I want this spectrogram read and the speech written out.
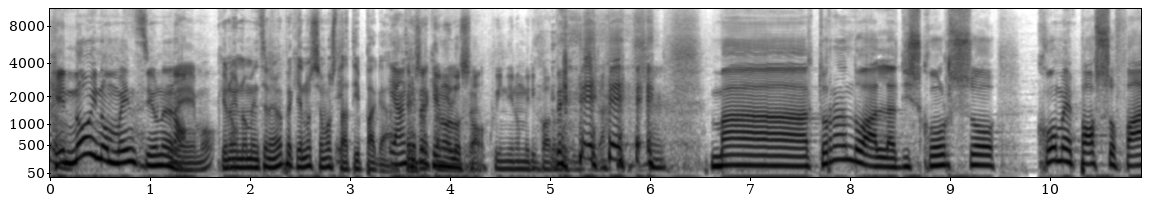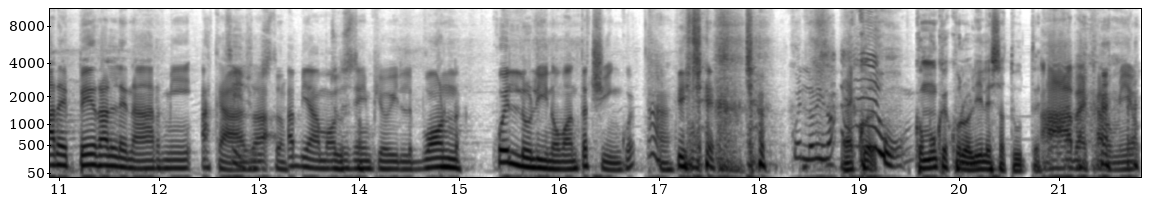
che noi non menzioneremo. che noi non menzioniamo perché non siamo stati pagati. E anche perché non lo so, quindi non mi ricordo. Ma tornando al discorso come posso fare per allenarmi a casa, giusto. abbiamo ad Giusto. esempio il buon quello lì 95 Ah. che dice cioè, quello lì no- Eh, que- comunque quello lì le sa tutte. Ah, beh, caro mio.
